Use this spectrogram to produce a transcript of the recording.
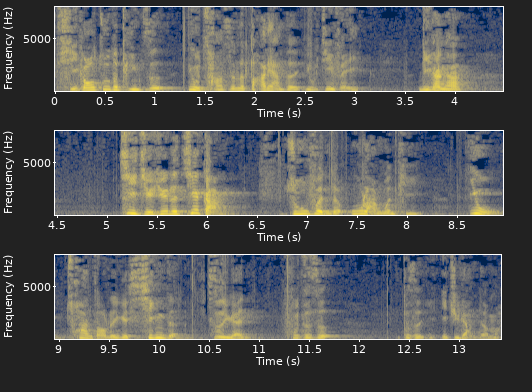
提高猪的品质，又产生了大量的有机肥。你看看，既解决了秸秆。猪粪的污染问题，又创造了一个新的资源——腐殖质，不是一举两得吗？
